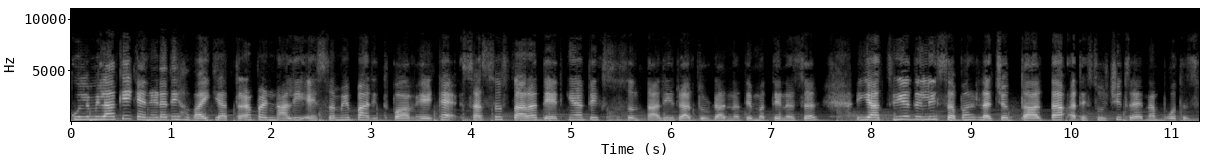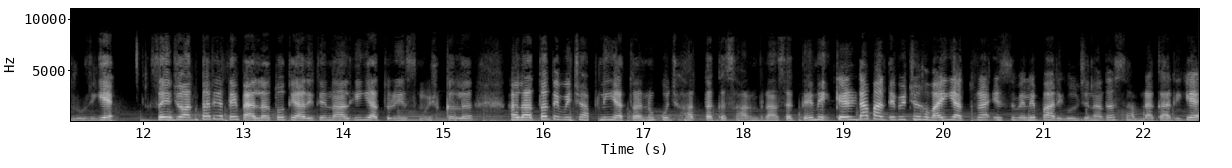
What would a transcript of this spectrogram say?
ਕੁੱਲ ਮਿਲਾ ਕੇ ਕੈਨੇਡਾ ਦੀ ਹਵਾਈ ਯਾਤਰਾ ਪ੍ਰਣਾਲੀ ਇਸ ਸਮੇਂ ਭਾਰੀ ਦਬਾਅ ਹੇਠ ਹੈ। 717 ਦੇਰੀਆਂ ਤੇ 147 ਰੱਦ ਉਡਾਨਾਂ ਦੇ ਮੱਦੇਨਜ਼ਰ ਯਾਤਰੀਆਂ ਦੇ ਲਈ ਸਬਰ ਲਚਕਦਾਰਤਾ ਅਤੇ ਸੂਚਿਤ ਰਹਿਣਾ ਬਹੁਤ ਜ਼ਰੂਰੀ ਹੈ। ਸਹੀ ਜਾਣਕਾਰੀ ਅਤੇ ਪਹਿਲਾਂ ਤੋਂ ਤਿਆਰੀ ਦੇ ਨਾਲ ਹੀ ਯਾਤਰੀ ਇਸ ਮੁਸ਼ਕਲ ਹਾਲਾਤਾਂ ਦੇ ਵਿੱਚ ਆਪਣੀ ਯਾਤਰਾ ਨੂੰ ਕੁਝ ਹੱਦ ਤੱਕ ਆਸਾਨ ਬਣਾ ਸਕਦੇ ਨੇ। ਕੈਨੇਡਾ ਭਰ ਦੇ ਵਿੱਚ ਹਵਾਈ ਯਾਤਰਾ ਇਸ ਵੇਲੇ ਭਾਰੀ ਉਲਝਣਾਂ ਦਾ ਸਾਹਮਣਾ ਕਰ ਰਹੀ ਹੈ,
